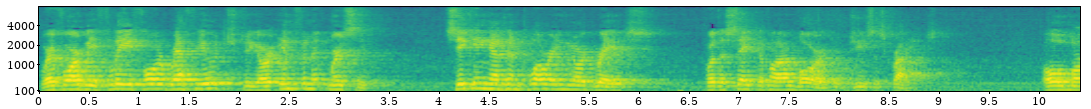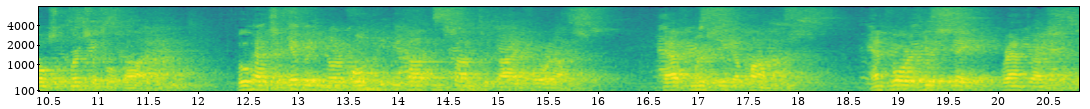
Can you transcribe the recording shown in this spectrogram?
Wherefore we flee for refuge to your infinite mercy, seeking and imploring your grace for the sake of our Lord Jesus Christ. O most merciful God, who has given your only begotten Son to die for us, have mercy upon us, and for his sake grant us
